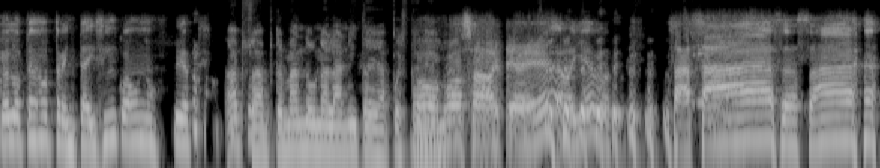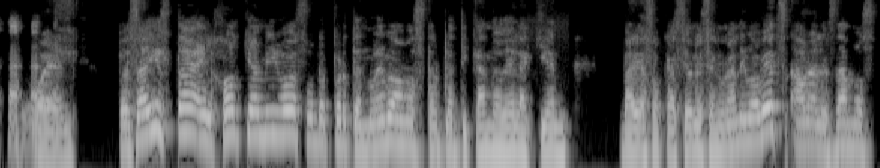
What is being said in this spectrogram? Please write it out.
Yo lo tengo 35 a 1, fíjate. Ah, pues ah, te mando una lanita y apuesta. Oh, pues, oye, eh, oye, sasá, sasá. Bueno. Pues ahí está el hockey, amigos, un deporte nuevo. Vamos a estar platicando de él aquí en varias ocasiones en Unánimo Bets. Ahora les damos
